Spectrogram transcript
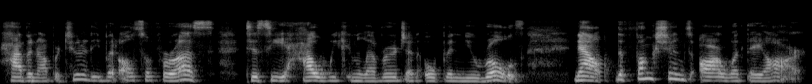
have an opportunity, but also for us to see how we can leverage and open new roles. Now, the functions are what they are,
